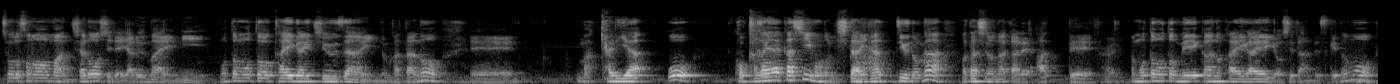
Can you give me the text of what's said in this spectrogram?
ちょうどその、まあ、社労士でやる前にもともと海外駐在員の方の、えーまあ、キャリアをこう輝かしいものにしたいなっていうのが私の中であってはい。もともとメーカーの海外営業をしてたんですけども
